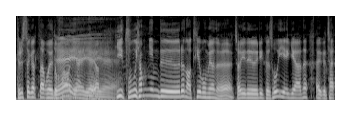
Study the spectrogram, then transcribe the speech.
들썩였다고 해도 예, 과언이 예, 아닌데요. 예, 예. 이두 형님들은 어떻게 보면은 저희들이 그 소위 얘기하는 아니, 그잘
